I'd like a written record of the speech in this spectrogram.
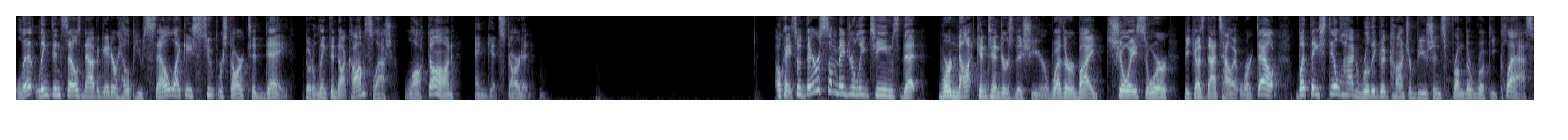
Let LinkedIn Sales Navigator help you sell like a superstar today. Go to linkedin.com slash locked on and get started. Okay, so there are some major league teams that were not contenders this year, whether by choice or because that's how it worked out, but they still had really good contributions from the rookie class.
